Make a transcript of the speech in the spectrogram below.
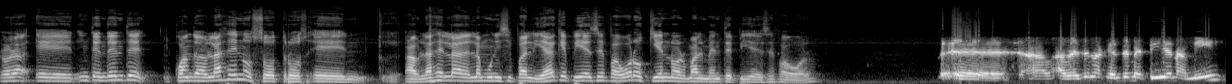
Ahora, eh, intendente, cuando hablas de nosotros, eh, ¿hablas de la, municipalidad que pide ese favor o quién normalmente pide ese favor? eh, a, veces la gente me piden a mí,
